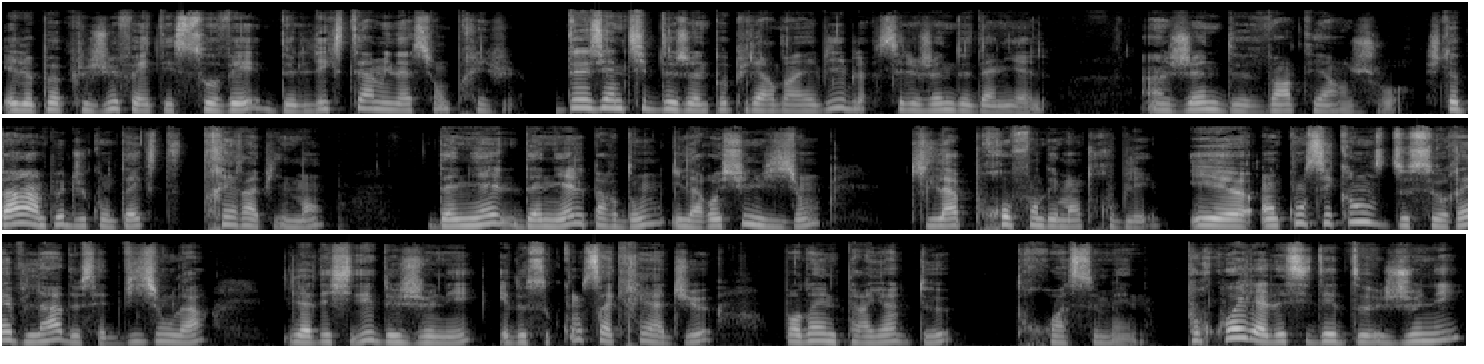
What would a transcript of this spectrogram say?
et le peuple juif a été sauvé de l'extermination prévue. Deuxième type de jeûne populaire dans la Bible, c'est le jeûne de Daniel. Un jeûne de 21 jours. Je te parle un peu du contexte très rapidement. Daniel, Daniel pardon, il a reçu une vision qui l'a profondément troublé. Et euh, en conséquence de ce rêve-là, de cette vision-là, il a décidé de jeûner et de se consacrer à Dieu pendant une période de trois semaines. Pourquoi il a décidé de jeûner?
